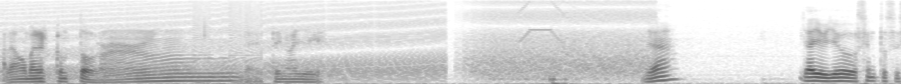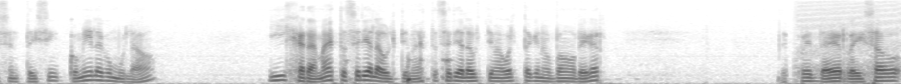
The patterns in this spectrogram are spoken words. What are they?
Ahora vamos a poner con todo. No llegué. Ya. Ya yo llevo 165.000 acumulados. Y jarama, esta sería la última. Esta sería la última vuelta que nos vamos a pegar. Después de haber revisado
